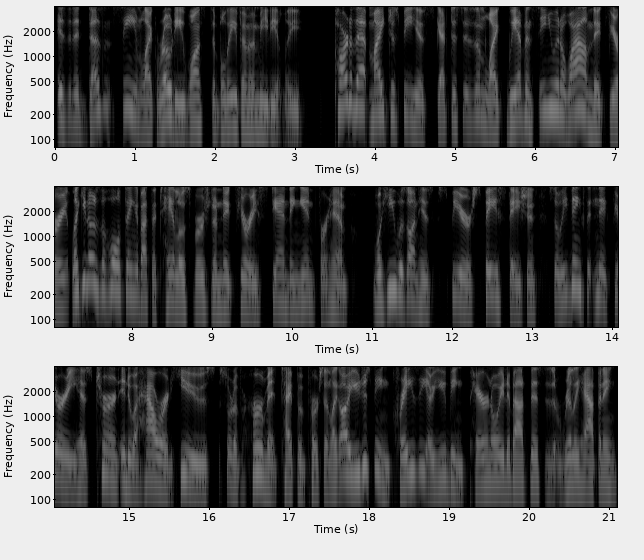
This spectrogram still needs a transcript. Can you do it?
is that it doesn't seem like Rhodey wants to believe him immediately. Part of that might just be his skepticism, like, we haven't seen you in a while, Nick Fury. Like, he knows the whole thing about the Talos version of Nick Fury standing in for him. Well, he was on his Spear space station, so he thinks that Nick Fury has turned into a Howard Hughes sort of hermit type of person. Like, oh, are you just being crazy? Are you being paranoid about this? Is it really happening?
